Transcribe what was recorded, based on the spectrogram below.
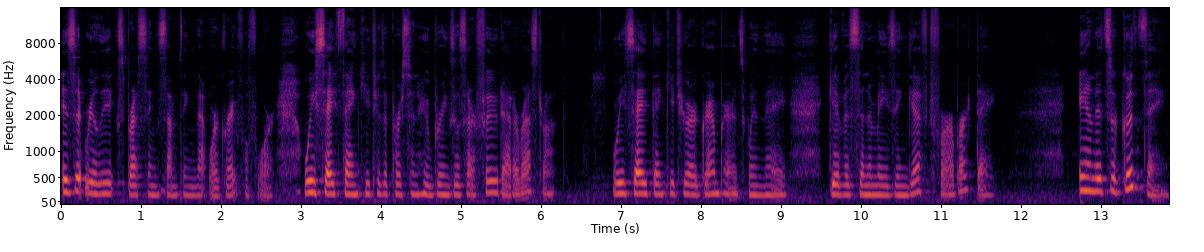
Is it really expressing something that we're grateful for? We say thank you to the person who brings us our food at a restaurant. We say thank you to our grandparents when they give us an amazing gift for our birthday. And it's a good thing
